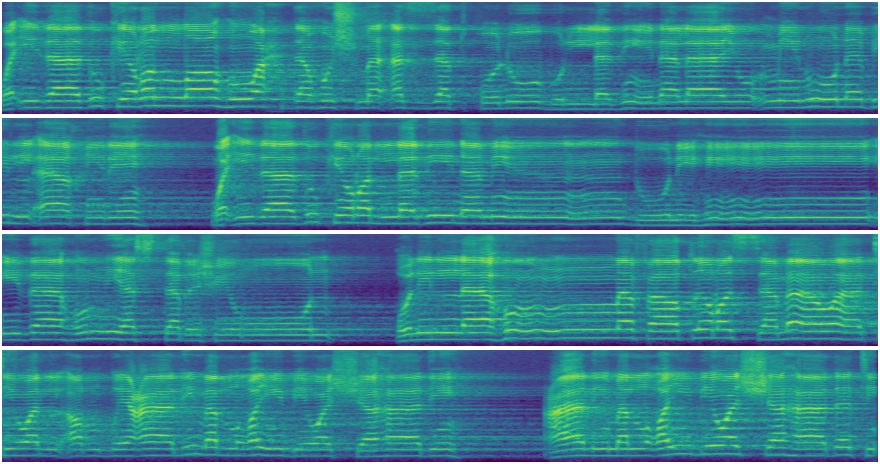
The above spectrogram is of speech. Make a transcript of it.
واذا ذكر الله وحده اشمازت قلوب الذين لا يؤمنون بالاخره واذا ذكر الذين من دونه إذا هم يستبشرون. قل اللهم فاطر السماوات والأرض عالم الغيب والشهادة. عالم الغيب والشهادة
